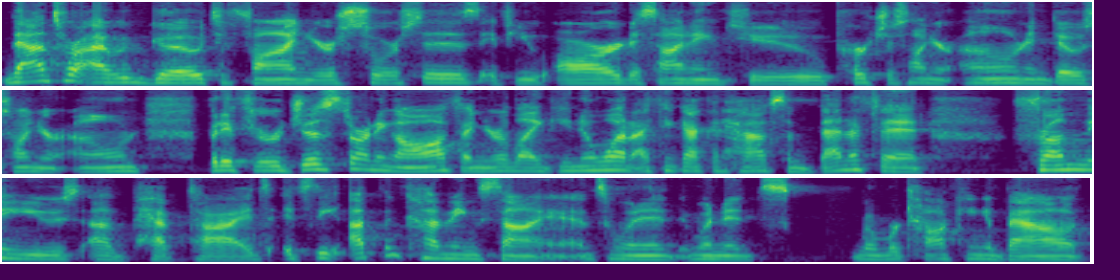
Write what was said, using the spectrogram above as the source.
that's where I would go to find your sources if you are deciding to purchase on your own and dose on your own. But if you're just starting off and you're like, you know what, I think I could have some benefit from the use of peptides. It's the up and coming science when it when it's when we're talking about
